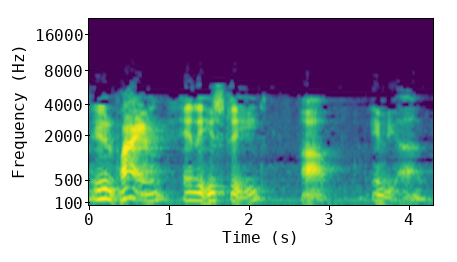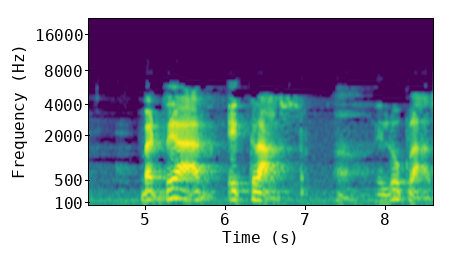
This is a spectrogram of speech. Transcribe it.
you will find in the history of India, but they are a class, a low class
